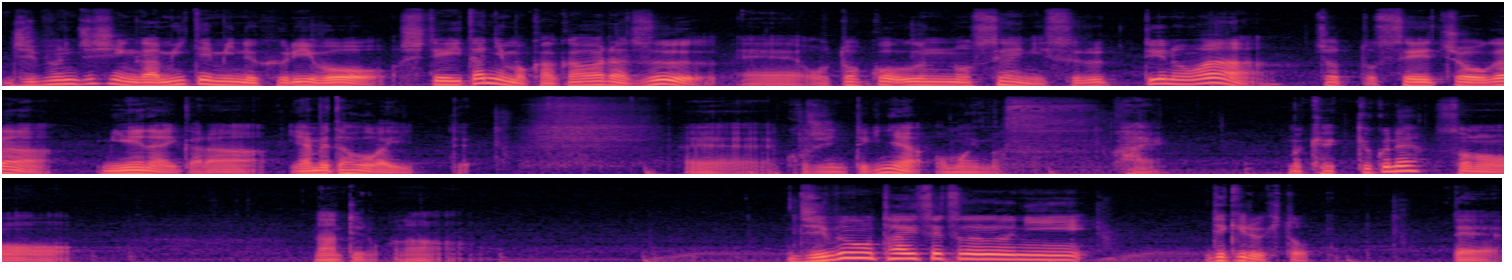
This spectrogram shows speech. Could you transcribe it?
自分自身が見て見ぬふりをしていたにもかかわらず、えー、男運のせいにするっていうのはちょっと成長が見えないからやめた方がいいって、えー、個人的には思います。はい。まあ、結局ね、その、なんていうのかな。自分を大切にできる人って、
